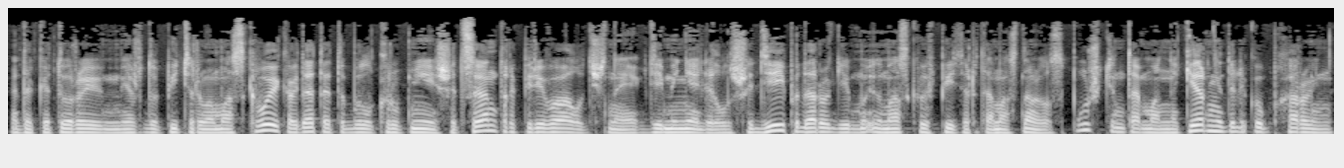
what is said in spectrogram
Это который между Питером и Москвой. Когда-то это был крупнейший центр перевалочный, где меняли лошадей по дороге из Москвы в Питер. Там останавливался Пушкин, там Анна Кер недалеко похоронен.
